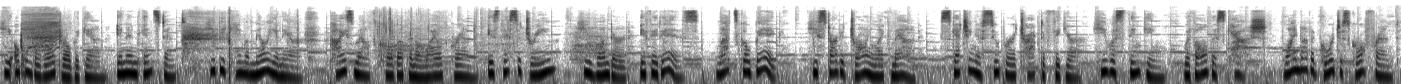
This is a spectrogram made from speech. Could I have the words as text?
He opened the wardrobe again. In an instant, he became a millionaire. Kai's mouth curled up in a wild grin. Is this a dream? He wondered. If it is, let's go big. He started drawing like mad, sketching a super attractive figure. He was thinking, with all this cash, why not a gorgeous girlfriend?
